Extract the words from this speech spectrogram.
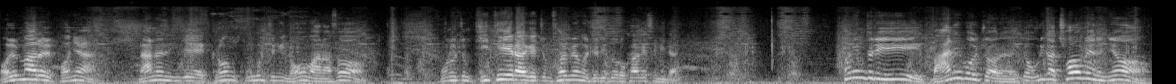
얼마를 버냐 라는 이제 그런 궁금증이 너무 많아서 오늘 좀 디테일하게 좀 설명을 드리도록 하겠습니다. 형님들이 많이 벌 줄 알아요. 그러니까 우리가 처음에는요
